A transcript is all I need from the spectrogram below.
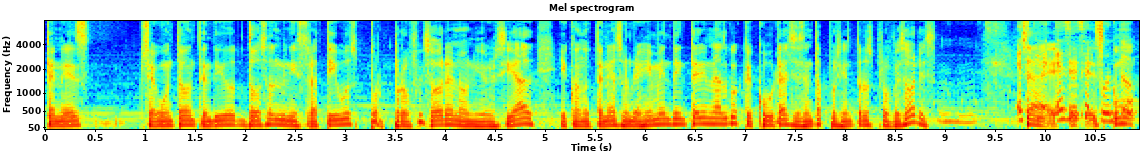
tenés según tengo entendido, dos administrativos por profesor en la universidad y cuando tenés un régimen de interinazgo que cubra el 60% de los profesores. Es o sea, que ese es el punto. como,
